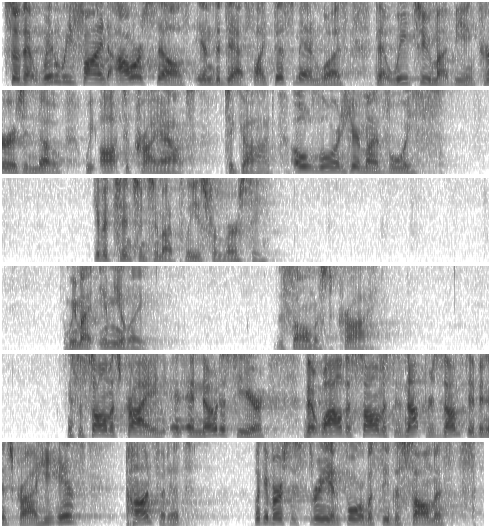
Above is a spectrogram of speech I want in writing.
So that when we find ourselves in the depths, like this man was, that we too might be encouraged and know we ought to cry out to God. Oh Lord, hear my voice. Give attention to my pleas for mercy. And we might emulate the psalmist cry. It's the psalmist cry. And, and, notice here that while the psalmist is not presumptive in his cry, he is confident. Look at verses 3 and 4. We'll see the psalmist's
